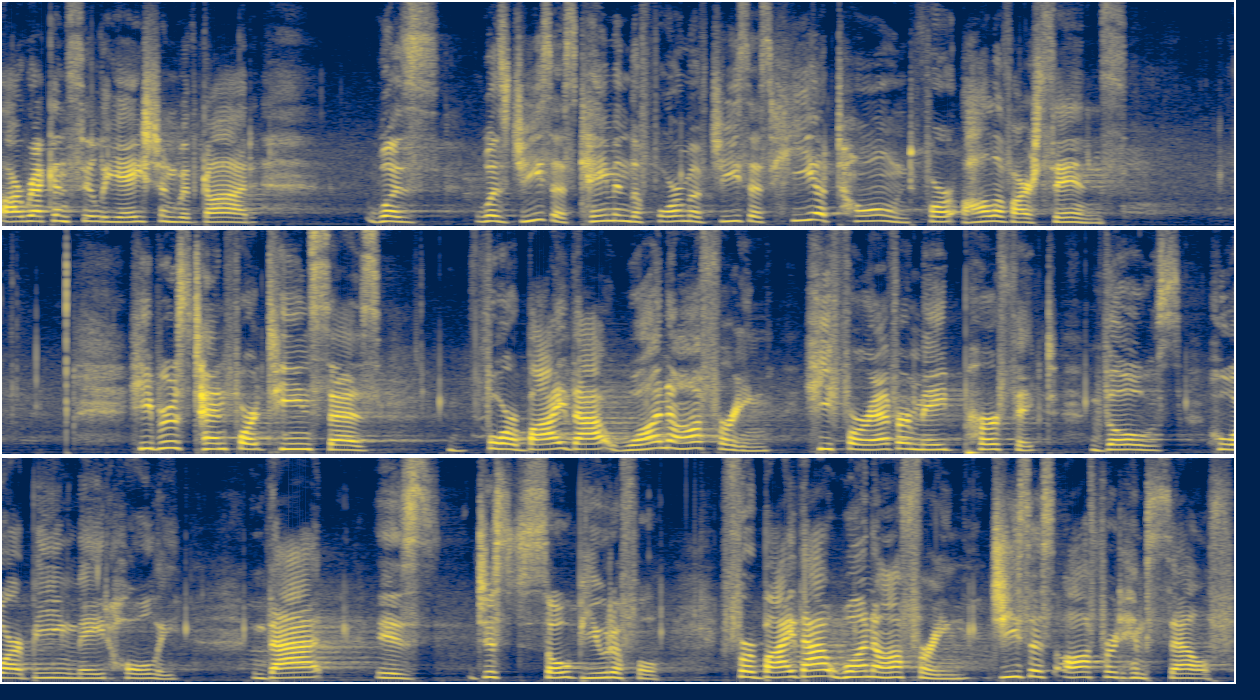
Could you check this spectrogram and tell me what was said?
our reconciliation with God was was Jesus, came in the form of Jesus. He atoned for all of our sins. Hebrews 10:14 says, "For by that one offering he forever made perfect those who are being made holy." That is just so beautiful. For by that one offering, Jesus offered himself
